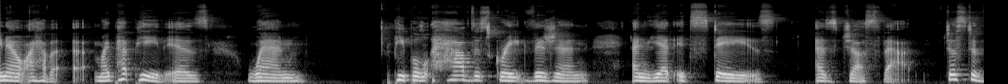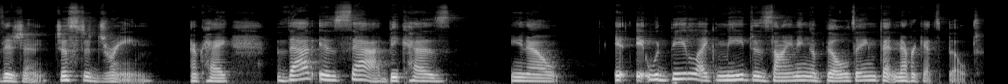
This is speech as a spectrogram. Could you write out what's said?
you know, I have a, uh, my pet peeve is when people have this great vision and yet it stays as just that, just a vision, just a dream. Okay. That is sad because, you know, it, it would be like me designing a building that never gets built.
